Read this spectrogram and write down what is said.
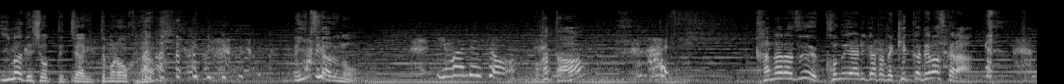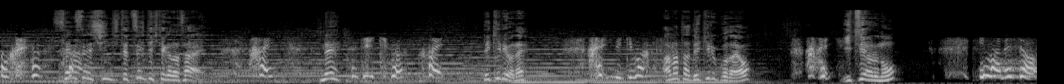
今でしょってじゃあ言ってもらおうかな。いつやるの？今でしょ。分かった？はい、必ずこのやり方で結果出ますから。わかりました。先生信じてついてきてください。はい、ね。できます。はい、できるよねはい、できます。あなたできる子だよ。はい、いつやるの？今でしょ。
